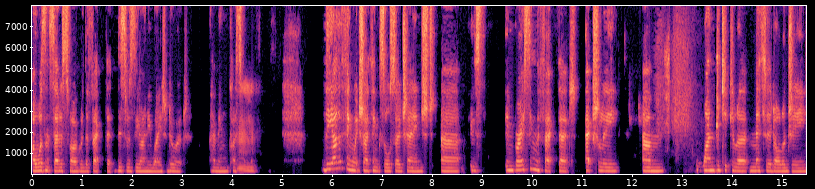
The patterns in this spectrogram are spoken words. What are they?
I wasn't satisfied with the fact that this was the only way to do it, having classical. Mm. The other thing which I think's also changed uh, is embracing the fact that actually um, one particular methodology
